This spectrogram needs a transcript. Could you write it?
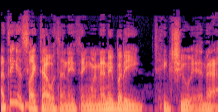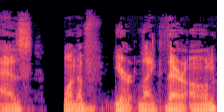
I think it's like that with anything. When anybody takes you in as one of your like their own,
